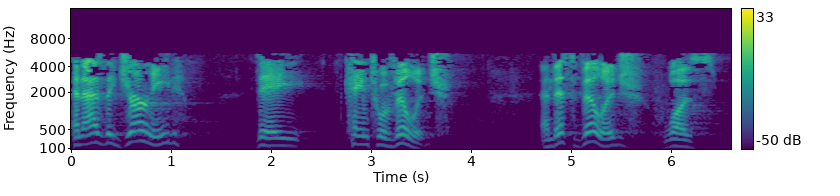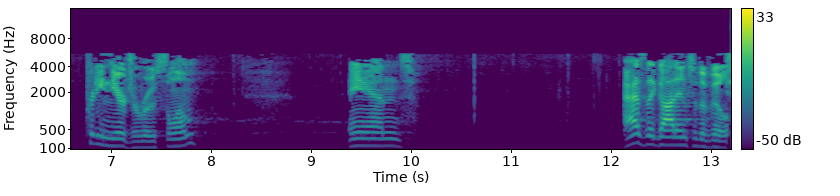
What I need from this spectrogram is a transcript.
And as they journeyed, they came to a village. And this village was pretty near Jerusalem. And as they got into the village,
